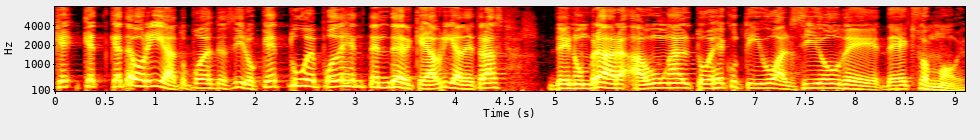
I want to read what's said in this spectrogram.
¿qué, qué, qué teoría tú puedes decir o qué tú puedes entender que habría detrás de nombrar a un alto ejecutivo al CEO de, de ExxonMobil?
